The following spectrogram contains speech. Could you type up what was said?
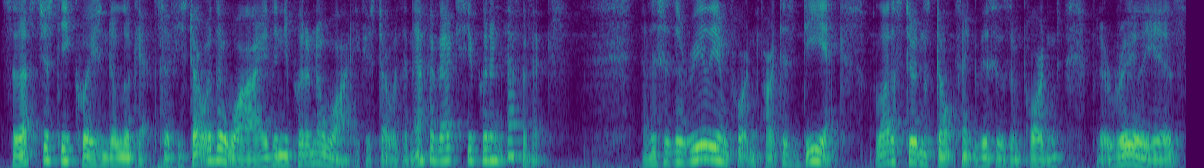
So that's just the equation to look at. So if you start with a y, then you put in a y. If you start with an f of x, you put an f of x. Now this is a really important part, this dx. A lot of students don't think this is important, but it really is.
